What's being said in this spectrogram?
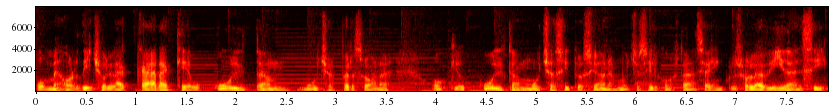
o mejor dicho, la cara que ocultan muchas personas o que ocultan muchas situaciones, muchas circunstancias, incluso la vida en sí.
